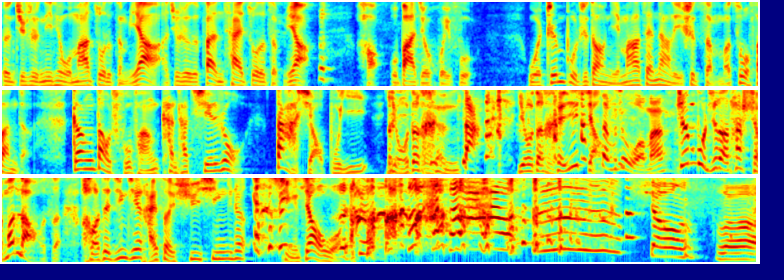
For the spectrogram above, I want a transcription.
呃，就是那天我妈做的怎么样啊？就是饭菜做的怎么样？好，我爸就回复。我真不知道你妈在那里是怎么做饭的。刚到厨房看她切肉，大小不一，有的很大，有的很小那。不是我吗？真不知道她什么脑子。好在今天还算虚心，让请教我。笑死了！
